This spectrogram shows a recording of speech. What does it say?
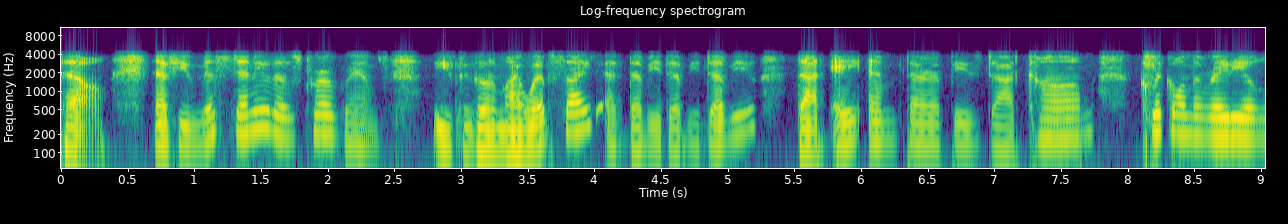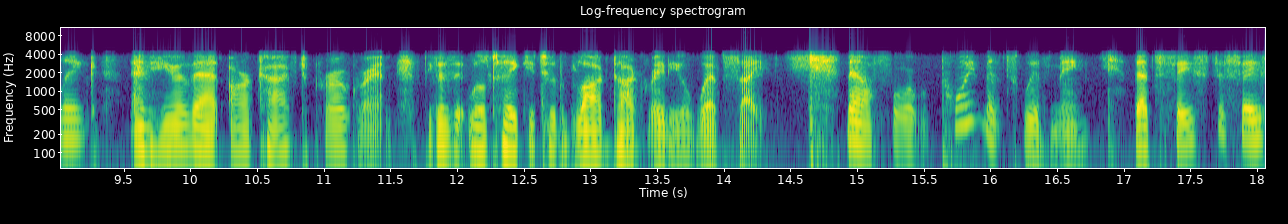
Tell. Now, if you missed any of those programs, you can go to my website at www.amtherapies.com, click on the radio link, and hear that archived program because it will take you to the Blog Talk Radio website. Now, for appointments with me, that's face to face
